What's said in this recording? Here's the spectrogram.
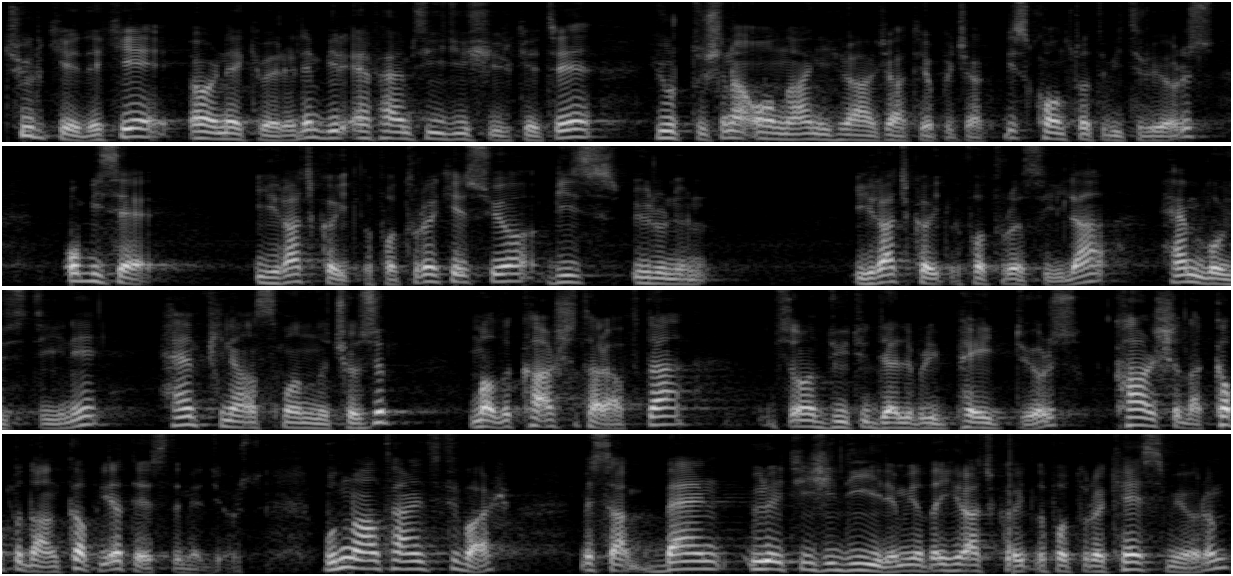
Türkiye'deki örnek verelim bir FMCG şirketi yurt dışına online ihracat yapacak. Biz kontratı bitiriyoruz. O bize ihraç kayıtlı fatura kesiyor. Biz ürünün ihraç kayıtlı faturasıyla hem lojistiğini hem finansmanını çözüp malı karşı tarafta sonra duty delivery paid diyoruz. Karşıda kapıdan kapıya teslim ediyoruz. Bunun alternatifi var. Mesela ben üretici değilim ya da ihraç kayıtlı fatura kesmiyorum.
